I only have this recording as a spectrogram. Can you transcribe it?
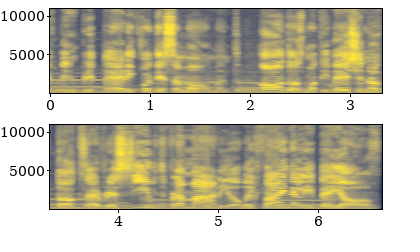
I've been preparing for this moment. All those motivational talks I've received from Mario will finally pay off.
